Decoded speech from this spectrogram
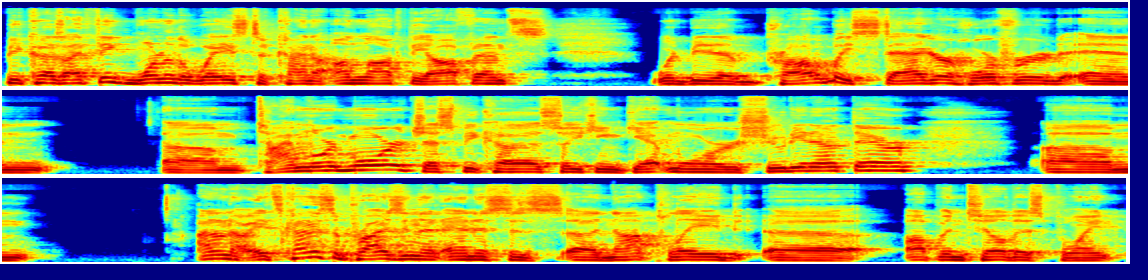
because I think one of the ways to kind of unlock the offense would be to probably stagger Horford and um, Time Lord more, just because so you can get more shooting out there. Um, I don't know. It's kind of surprising that Enes has uh, not played uh, up until this point.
